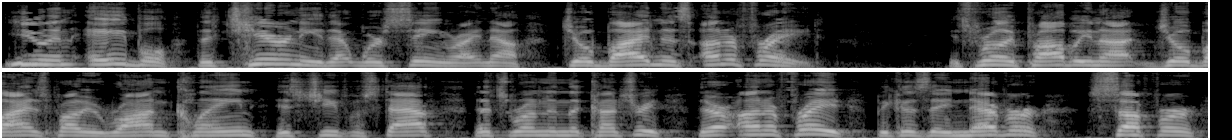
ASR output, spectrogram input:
you enable the tyranny that we're seeing right now. Joe Biden is unafraid. It's really probably not Joe Biden, it's probably Ron Klain, his chief of staff, that's running the country. They're unafraid because they never suffer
